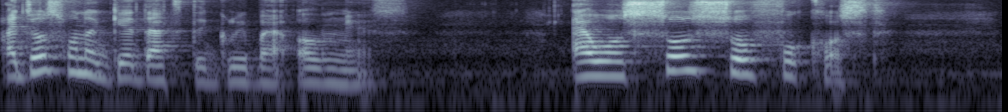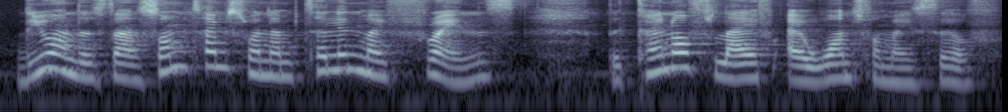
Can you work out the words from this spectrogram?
I just want to get that degree by all means. I was so, so focused. Do you understand? Sometimes when I'm telling my friends the kind of life I want for myself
